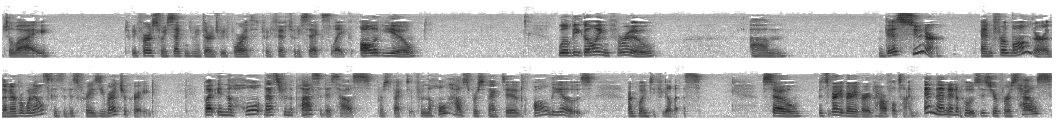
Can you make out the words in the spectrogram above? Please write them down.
July 21st, 22nd, 23rd, 24th, 25th, 26th, like all of you will be going through um, this sooner and for longer than everyone else because of this crazy retrograde. But in the whole, that's from the Placidus house perspective. From the whole house perspective, all Leos are going to feel this. So it's a very, very, very powerful time. And then it opposes your first house.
